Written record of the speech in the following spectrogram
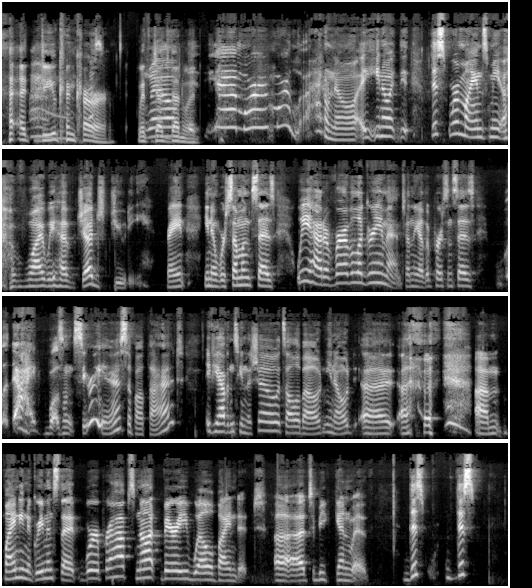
do you concur with Judge Dunewood? Yeah, more, more. I don't know. I- You know, it, this reminds me of why we have Judge Judy, right? You know, where someone says we had a verbal agreement, and the other person says "But I wasn't serious about that. If you haven't seen the show, it's all about you know uh, uh, um, binding agreements that were perhaps not very well binded uh, to begin with. This this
